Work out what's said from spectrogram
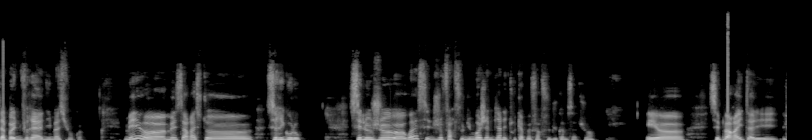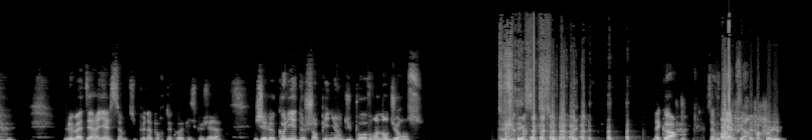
T'as pas une vraie animation, quoi. Mais, euh, mais ça reste, euh, c'est rigolo. C'est le jeu, euh, ouais, c'est le jeu farfelu. Moi, j'aime bien les trucs un peu farfelus comme ça, tu vois. Et c'est pareil, t'as les... le matériel, c'est un petit peu n'importe quoi. Qu'est-ce que j'ai là? J'ai le collier de champignons du pauvre en endurance. C'est que ce truc. D'accord? Ça vous En calme, ça hein? c'est farfelu.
